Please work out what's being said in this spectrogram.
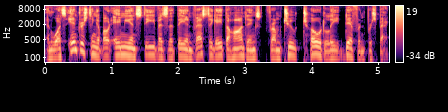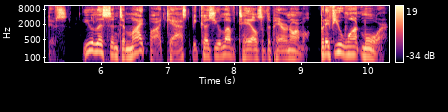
and what's interesting about Amy and Steve is that they investigate the hauntings from two totally different perspectives. You listen to my podcast because you love tales of the paranormal. But if you want more,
